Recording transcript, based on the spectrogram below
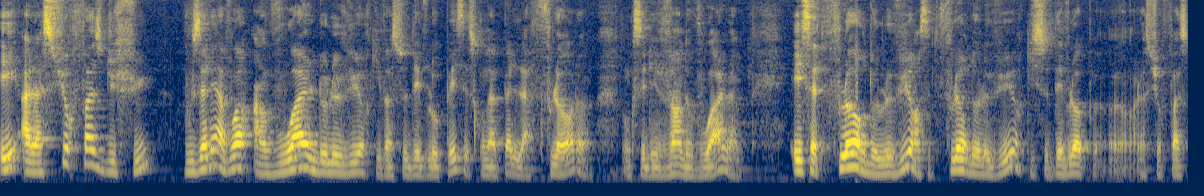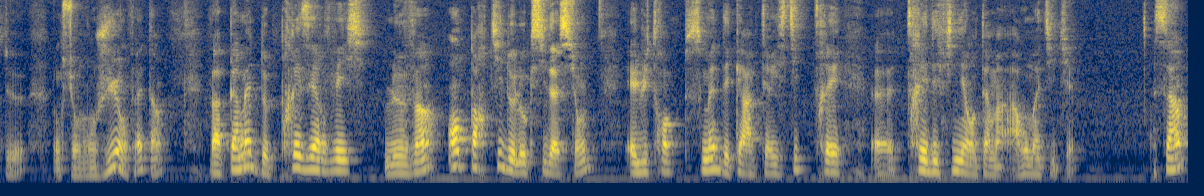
et à la surface du fût, vous allez avoir un voile de levure qui va se développer, c'est ce qu'on appelle la flore, donc c'est des vins de voile. Et cette flore de levure, cette fleur de levure qui se développe euh, à la surface de, donc sur mon jus en fait, hein, va permettre de préserver le vin en partie de l'oxydation et lui transmettre des caractéristiques très, euh, très définies en termes aromatiques. Ça,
